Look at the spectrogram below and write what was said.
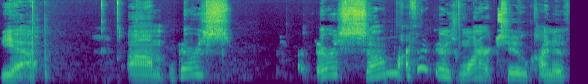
Yeah. Um, there's there's some. I think there's one or two kind of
